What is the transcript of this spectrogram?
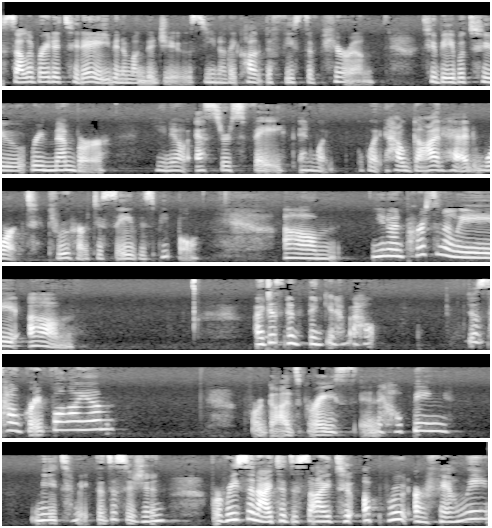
celebrated today, even among the Jews. You know, they call it the Feast of Purim, to be able to remember you know, Esther's faith and what, what, how God had worked through her to save his people. Um, you know, and personally, um, I just been thinking about just how grateful I am for God's grace in helping me to make the decision for Reese and I to decide to uproot our family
